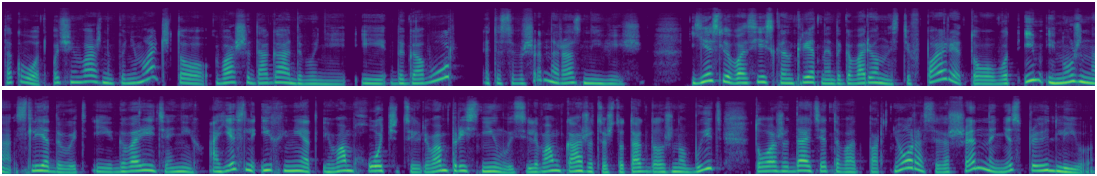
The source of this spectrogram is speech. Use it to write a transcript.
Так вот, очень важно понимать, что ваши догадывания и договор это совершенно разные вещи. Если у вас есть конкретные договоренности в паре, то вот им и нужно следовать и говорить о них. А если их нет, и вам хочется, или вам приснилось, или вам кажется, что так должно быть, то ожидать этого от партнера совершенно несправедливо.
